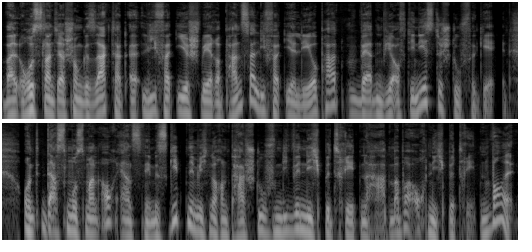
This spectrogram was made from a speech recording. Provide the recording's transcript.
Weil Russland ja schon gesagt hat, äh, liefert ihr schwere Panzer, liefert ihr Leopard, werden wir auf die nächste Stufe gehen. Und das muss man auch ernst nehmen. Es gibt nämlich noch ein paar Stufen, die wir nicht betreten haben, aber auch nicht betreten wollen.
